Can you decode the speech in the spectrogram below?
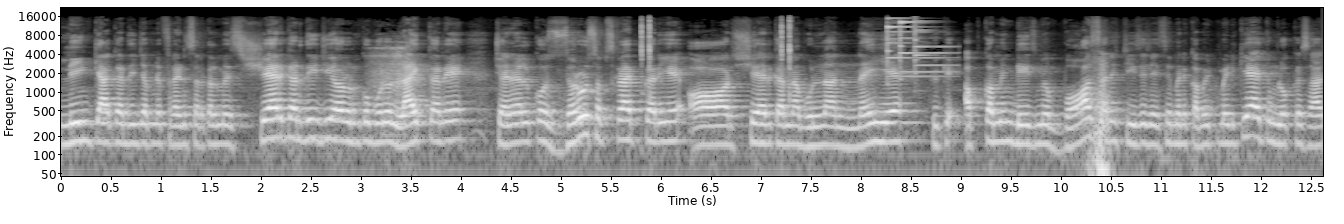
लिंक क्या कर दीजिए अपने फ्रेंड सर्कल में शेयर कर दीजिए और उनको बोलो लाइक करें। चैनल को ज़रूर सब्सक्राइब करिए और शेयर करना भूलना नहीं है, क्योंकि अपकमिंग डेज़ में बहुत सारी चीज़ें, जैसे मैंने कमिटमेंट किया है तुम लोग के साथ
